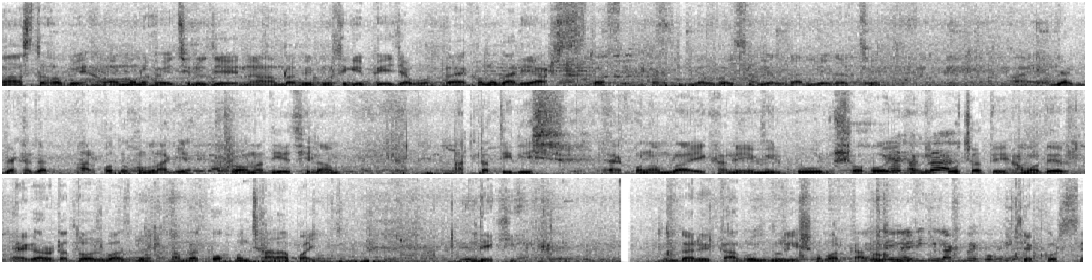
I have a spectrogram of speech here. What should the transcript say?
না আসতে হবে। আমার মনে হয়েছিল যে না আমরা মিরপুর থেকে পেয়ে যাব। তো এখনও গাড়ি আসতেছে। সিরিয়াল বাই সিরিয়াল দাঁড়িয়ে যাচ্ছে। যাক দেখা যাক আর কতক্ষণ লাগে। রওনা দিয়েছিলাম আটটা তিরিশ। এখন আমরা এখানে মিরপুর সহ এখানে পৌঁছাতে আমাদের এগারোটা দশ বাজলো। আমরা কখন ছাড়া পাই দেখি। তো গাড়ির কাগজগুলি সবার কাগজগুলি চেক করছে।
